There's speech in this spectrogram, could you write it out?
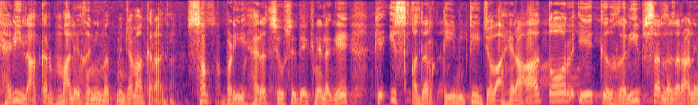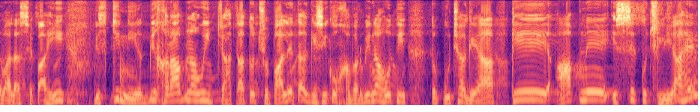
थैली लाकर माल गनीमत में जमा करा दी। सब बड़ी हैरत से उसे देखने लगे कि इस कदर कीमती जवाहरात और एक गरीब सा नज़र आने वाला सिपाही इसकी नीयत भी ख़राब ना हुई, चाहता तो छुपा लेता, किसी को खबर भी ना होती। तो पूछा गया कि आपने इससे कुछ लिया है?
